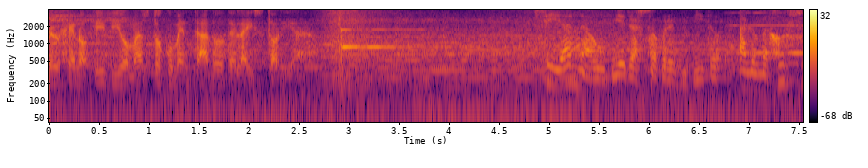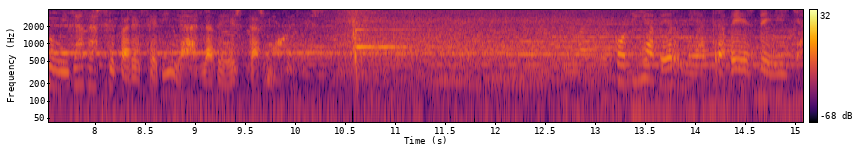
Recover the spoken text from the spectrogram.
El genocidio más documentado de la historia. Si Ana hubiera sobrevivido, a lo mejor su mirada se parecería a la de estas mujeres. Podía verme a través de ella.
